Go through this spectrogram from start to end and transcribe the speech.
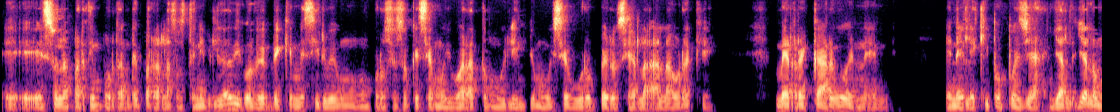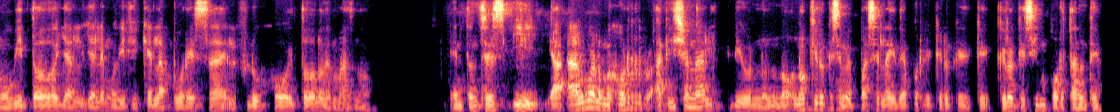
eh, es una parte importante para la sostenibilidad. Digo, ¿de, qué me sirve un, proceso que sea muy barato, muy limpio, muy seguro, pero si a la, a la hora que me recargo en, en en el equipo, pues ya, ya, ya lo moví todo, ya, ya le modifiqué la pureza, el flujo y todo lo demás, ¿no? Entonces, y algo a lo mejor adicional, digo, no, no, no, quiero que se me pase la idea porque creo que, creo que es importante.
